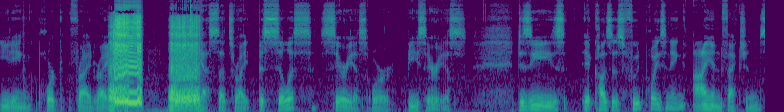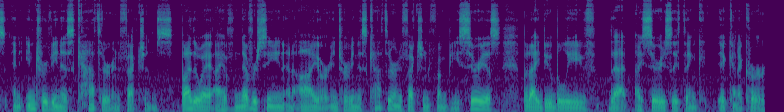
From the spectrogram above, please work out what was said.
eating pork fried rice? yes, that's right. Bacillus cereus or B cereus. Disease it causes food poisoning, eye infections, and intravenous catheter infections. By the way, I have never seen an eye or intravenous catheter infection from B. cereus, but I do believe that I seriously think it can occur.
